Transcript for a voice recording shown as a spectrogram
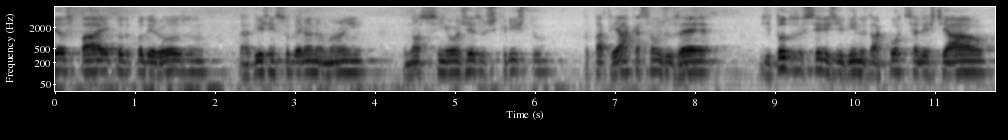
Deus Pai Todo-Poderoso, da Virgem Soberana Mãe, do nosso Senhor Jesus Cristo, do Patriarca São José, de todos os seres divinos da Corte Celestial,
